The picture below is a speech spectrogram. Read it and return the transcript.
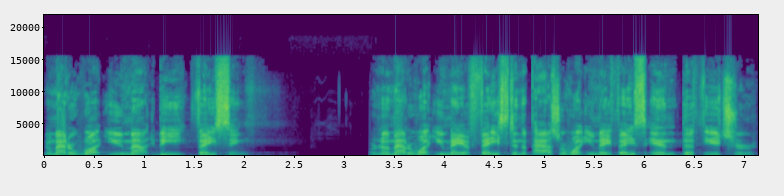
No matter what you might be facing, or no matter what you may have faced in the past or what you may face in the future,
